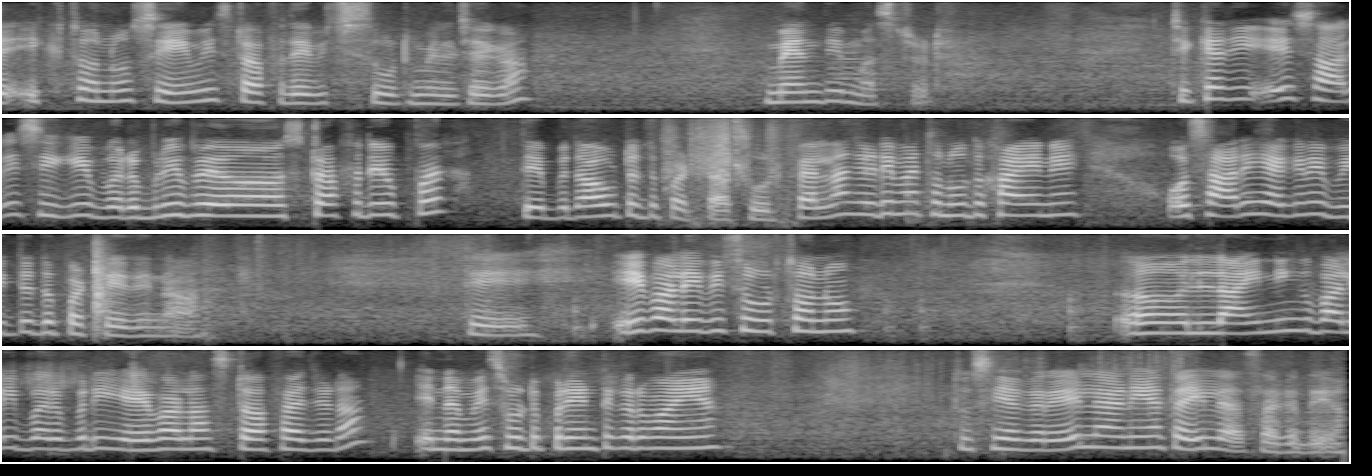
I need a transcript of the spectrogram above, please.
ਤੇ ਇੱਕ ਤੁਹਾਨੂੰ ਸੇਮ ਹੀ ਸਟਫ ਦੇ ਵਿੱਚ ਸੂਟ ਮਿਲ ਜਾਏਗਾ। ਮਹਿੰਦੀ ਮਸਟਰਡ ਠੀਕ ਹੈ ਜੀ, ਇਹ ਸਾਰੇ ਸੀਗੇ ਬਰਬਰੀ ਸਟਫ ਦੇ ਉੱਪਰ ਤੇ ਵਿਦਆਊਟ ਦੁਪੱਟਾ ਸੂਟ। ਪਹਿਲਾਂ ਜਿਹੜੇ ਮੈਂ ਤੁਹਾਨੂੰ ਦਿਖਾਏ ਨੇ, ਉਹ ਸਾਰੇ ਹੈਗੇ ਨੇ ਵਿਦ ਦੁਪੱਟੇ ਦੇ ਨਾਲ। ਤੇ ਇਹ ਵਾਲੇ ਵੀ ਸੂਟ ਤੁਹਾਨੂੰ ਲਾਈਨਿੰਗ ਵਾਲੀ ਬਰਬਰੀ, ਇਹ ਵਾਲਾ ਸਟਫ ਹੈ ਜਿਹੜਾ, ਇਹ ਨਵੇਂ ਸੂਟ ਪ੍ਰਿੰਟ ਕਰਵਾਏ ਆ। ਤੁਸੀਂ ਅਗਰ ਇਹ ਲੈਣੇ ਆ ਤਾਂ ਇਹ ਲੈ ਸਕਦੇ ਹੋ।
